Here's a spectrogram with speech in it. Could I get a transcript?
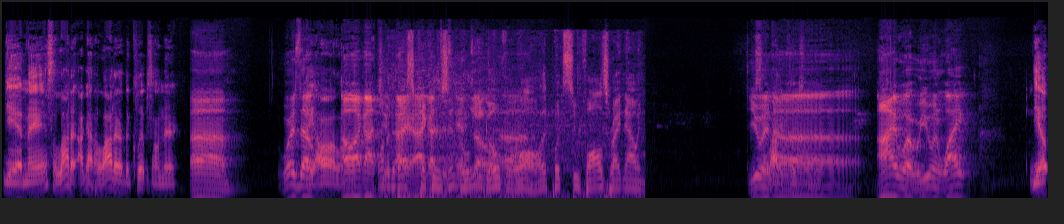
Yeah, man. It's a lot of. I got a lot of other clips on there. Um, where's that? They all oh. I got you. one of the best I, I kickers this in the end league zone. Uh, overall. it puts Sioux Falls right now in. you in lot of clips on uh, Iowa? Were you in white? Yep,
